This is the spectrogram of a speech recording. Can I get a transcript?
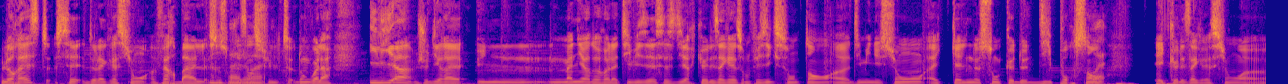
Le reste, c'est de l'agression verbale, ce sont des insultes. Donc voilà, il y a, je dirais, une manière de relativiser, c'est se dire que les agressions physiques sont en euh, diminution et qu'elles ne sont que de 10% Ouais. et que les agressions... euh,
